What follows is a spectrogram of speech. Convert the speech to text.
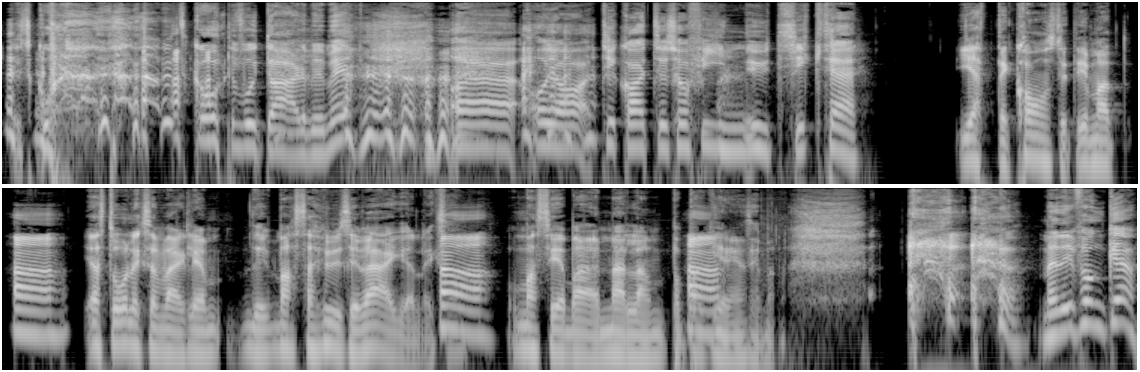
skol, skolfotoalbumet. Och jag tycker att det är så fin utsikt här. Jättekonstigt, i och med att Ja. jag står liksom verkligen, det är massa hus i vägen liksom. Ja. Och man ser bara mellan på parkeringen. man. Men det funkar.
